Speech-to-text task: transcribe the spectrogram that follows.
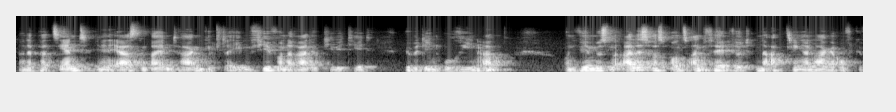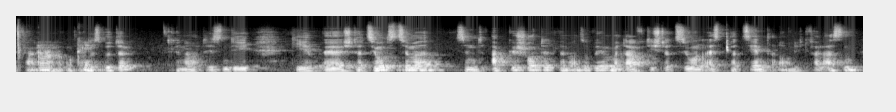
Und der Patient in den ersten beiden Tagen gibt da eben viel von der Radioaktivität über den Urin ab. Und wir müssen alles, was bei uns anfällt, wird in der Abklingerlage aufgefangen. Ah, okay. Und das wird dann, genau, das sind die, die äh, Stationszimmer sind abgeschottet, wenn man so will. Man darf die Station als Patient dann auch nicht verlassen.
